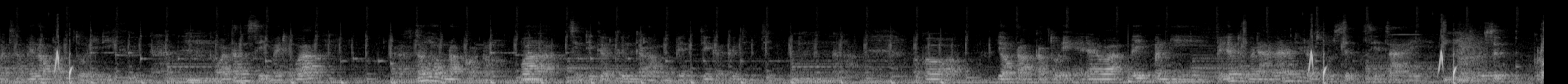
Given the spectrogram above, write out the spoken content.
มันจะทำให้เราปรับตัวได้ดีขึ้น สติหมายถึงว่าเราต้องยอมรับก่อนเนาะว่าสิ่งที่เกิดขึ้นกับเรามันเป็นที่เกิดขึ้นจริงๆนะครับแล้วก็ยอมรับกับตัวเองให้ได้ว่าเฮ้ยมันมีเป็นเรื่องธรรมดานะที่เราจะรู้สึกเสียใจที่เราจะรู้สึกโกร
